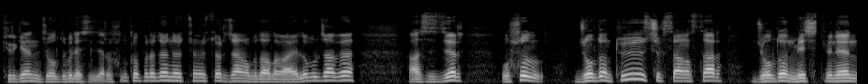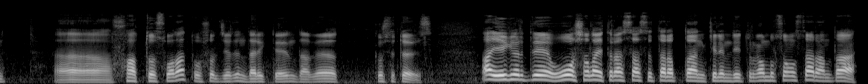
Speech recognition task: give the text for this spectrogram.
кирген жолду билесиздер ушул көпүрөдөн өтсөңүздөр жаңы будалык айылы бул жагы а сиздер ушул жолдон түз чыксаңыздар жолдон мечит менен фат тосуп алат ошол жердин даректерин дагы көрсөтөбүз а эгерде ош алай трассасы тараптан келем дей турган болсоңуздар анда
